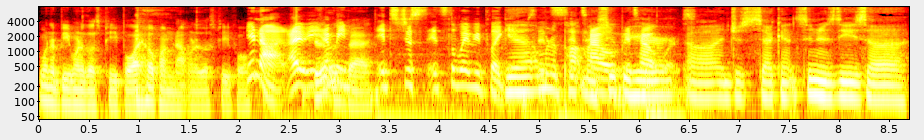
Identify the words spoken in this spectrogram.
want to be one of those people I hope I'm not one of those people You're not. I, I was mean, bad. it's just it's the way we play games. Yeah, I'm gonna pop my how, super it's how it here uh, in just a second. As soon as these uh,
